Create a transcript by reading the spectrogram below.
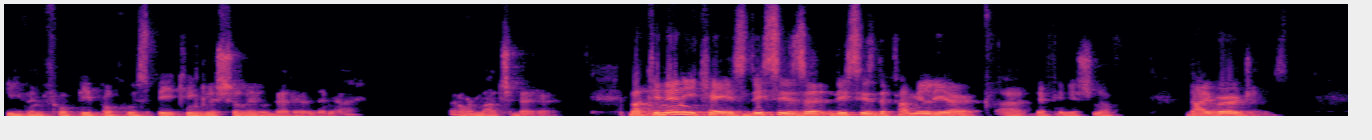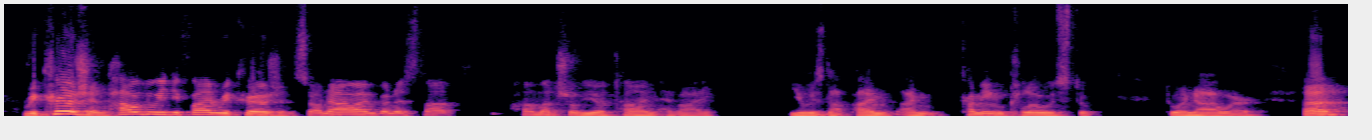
even for people who speak English a little better than I, or much better. But in any case, this is, a, this is the familiar uh, definition of divergence. Recursion, how do we define recursion? So now I'm going to start, how much of your time have I used up? I'm, I'm coming close to, to an hour. Uh,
